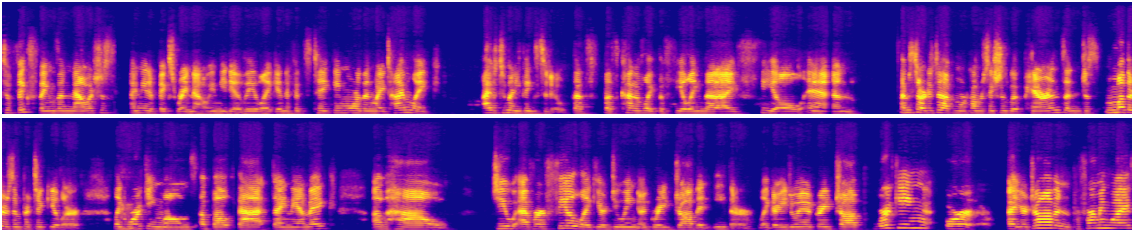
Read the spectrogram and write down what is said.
to fix things. And now it's just I need it fixed right now immediately. Like and if it's taking more than my time like I have too many things to do. That's that's kind of like the feeling that I feel. And I'm starting to have more conversations with parents and just mothers in particular, like mm-hmm. working moms, about that dynamic of how do you ever feel like you're doing a great job at either? Like, are you doing a great job working or at your job and performing wise?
